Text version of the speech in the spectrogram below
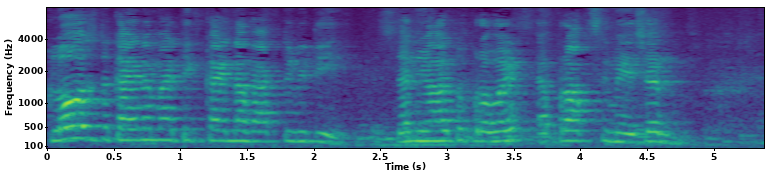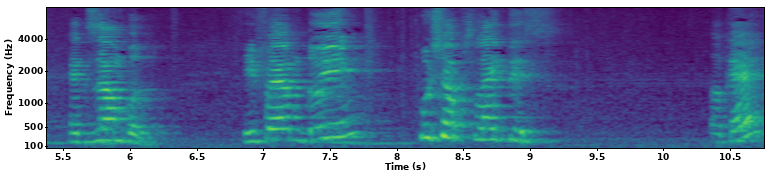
closed kinematic kind of activity, then you have to provide approximation. Example, if I am doing push-ups like this, okay,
